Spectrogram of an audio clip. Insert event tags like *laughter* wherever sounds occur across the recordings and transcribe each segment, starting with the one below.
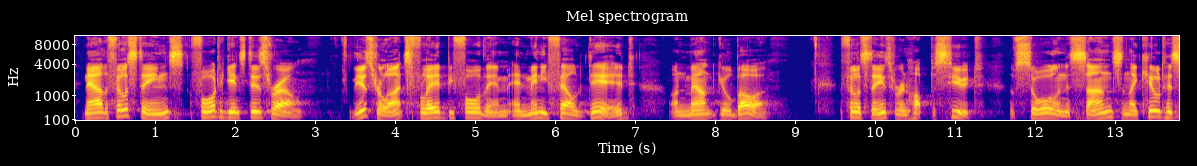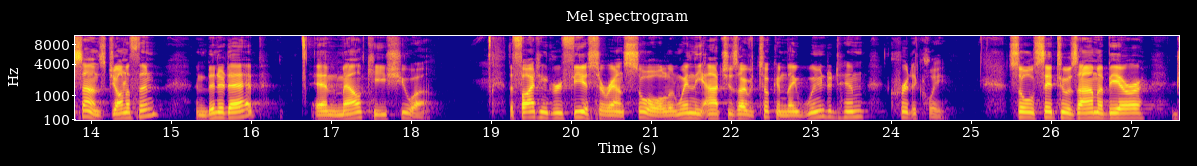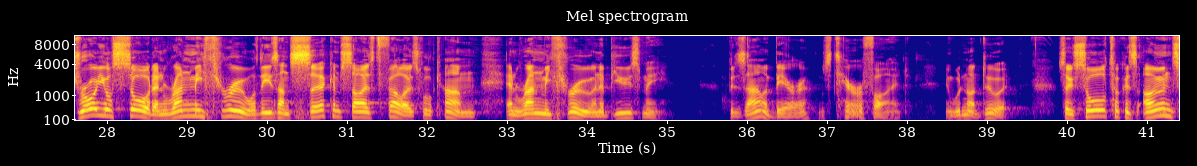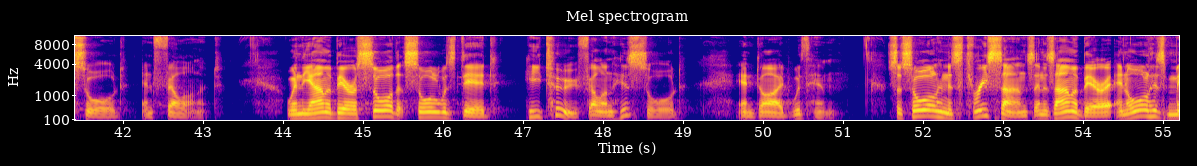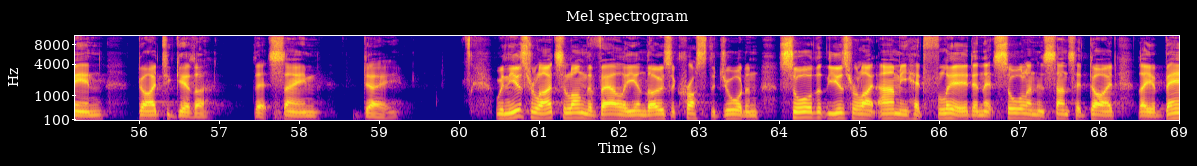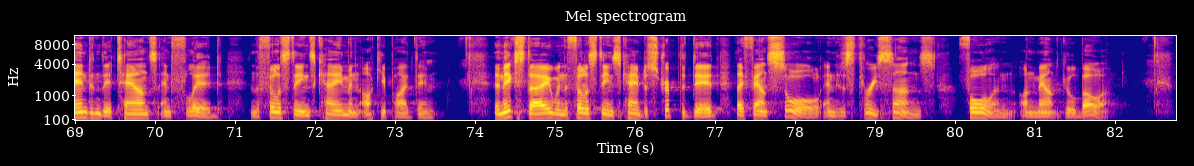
Now the Philistines fought against Israel. The Israelites fled before them, and many fell dead on Mount Gilboa. The Philistines were in hot pursuit of Saul and his sons, and they killed his sons, Jonathan and Benadab and Malchi Shua. The fighting grew fierce around Saul, and when the archers overtook him, they wounded him critically. Saul said to his armor bearer, Draw your sword and run me through, or these uncircumcised fellows will come and run me through and abuse me. But his armor bearer was terrified and would not do it. So Saul took his own sword and fell on it. When the armor bearer saw that Saul was dead, he too fell on his sword and died with him. So Saul and his three sons and his armor bearer and all his men died together that same day. When the Israelites along the valley and those across the Jordan saw that the Israelite army had fled and that Saul and his sons had died, they abandoned their towns and fled, and the Philistines came and occupied them. The next day, when the Philistines came to strip the dead, they found Saul and his three sons fallen on Mount Gilboa.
